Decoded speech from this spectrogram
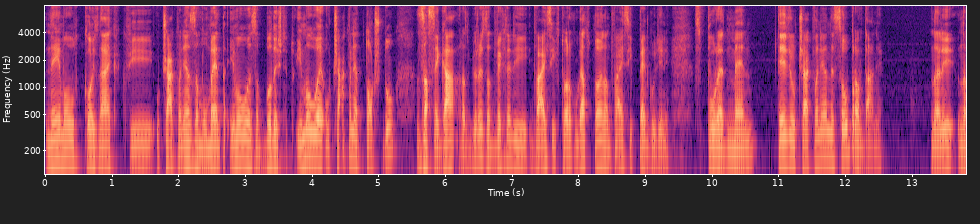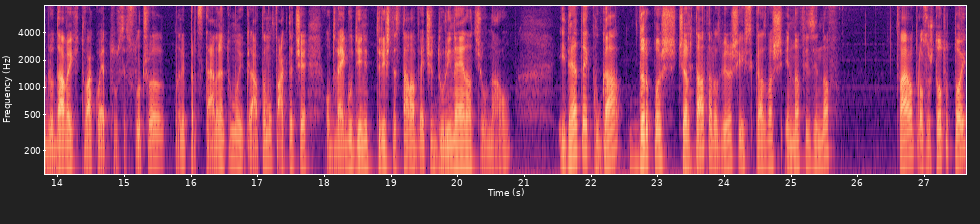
не е имало кой знае какви очаквания за момента. Имало е за бъдещето. Имало е очаквания точно за сега, разбираш, за 2022, когато той е на 25 години. Според мен, тези очаквания не са оправдани. Нали, наблюдавайки това, което се случва, нали, представянето му, играта му, факта, че от две години три ще станат вече, дори не е национал. Идеята е кога дърпаш чертата, разбираш, и си казваш enough is enough. Това е въпрос, защото той,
